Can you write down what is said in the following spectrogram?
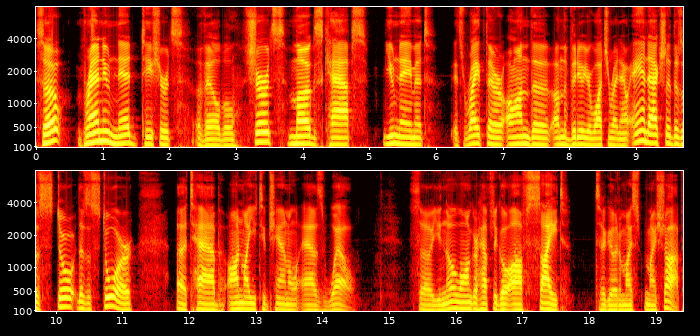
So, brand new Ned t shirts available shirts, mugs, caps, you name it. It's right there on the on the video you're watching right now. And actually, there's a store there's a store uh, tab on my YouTube channel as well. So you no longer have to go off site to go to my my shop.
